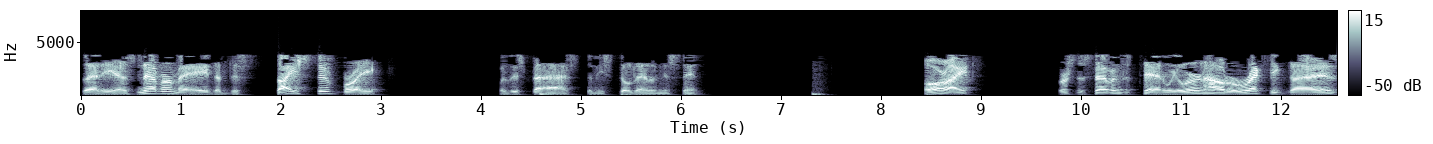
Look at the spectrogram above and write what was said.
that he has never made a decisive break with his past and he's still dead in his sin. All right. Verses 7 to 10, we learn how to recognize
